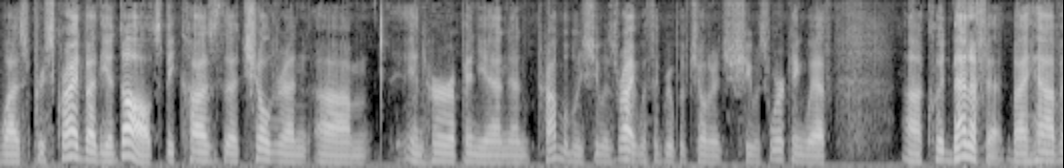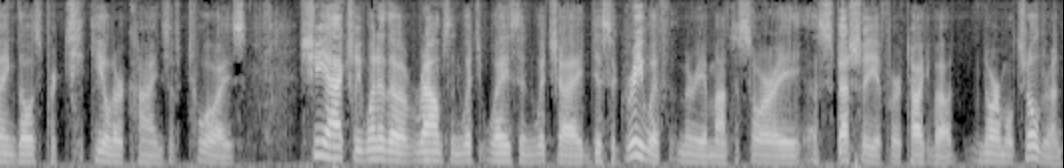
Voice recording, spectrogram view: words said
was prescribed by the adults because the children, um, in her opinion, and probably she was right with the group of children she was working with. Uh, could benefit by having those particular kinds of toys she actually one of the realms in which ways in which I disagree with Maria Montessori, especially if we're talking about normal children,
